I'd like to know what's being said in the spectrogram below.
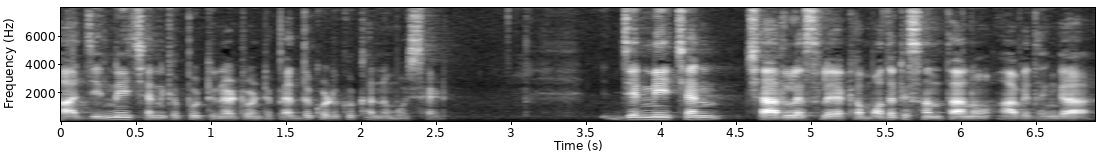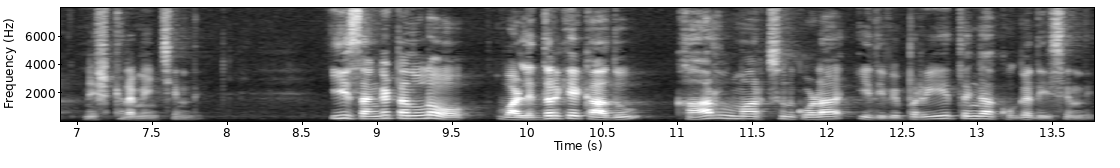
ఆ జెన్నీ చెన్కి పుట్టినటువంటి పెద్ద కొడుకు కన్నుమూశాడు. జెన్నీ చెన్ చార్లెస్ల యొక్క మొదటి సంతానం ఆ విధంగా నిష్క్రమించింది. ఈ సంఘటనలో వాళ్ళిద్దరికే కాదు కార్ల్ మార్క్స్ను కూడా ఇది విపరీతంగా కుగ్గదీసింది.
